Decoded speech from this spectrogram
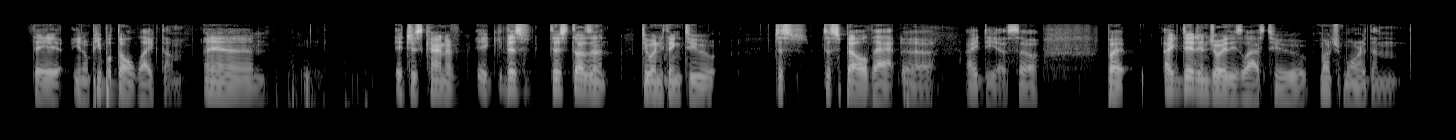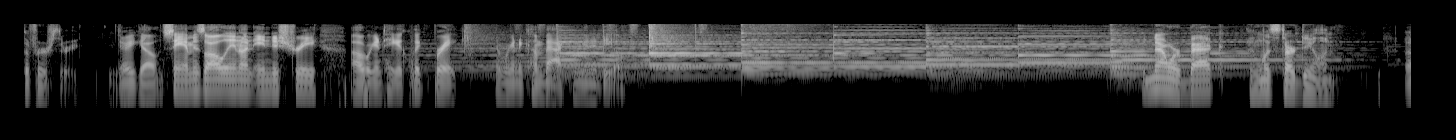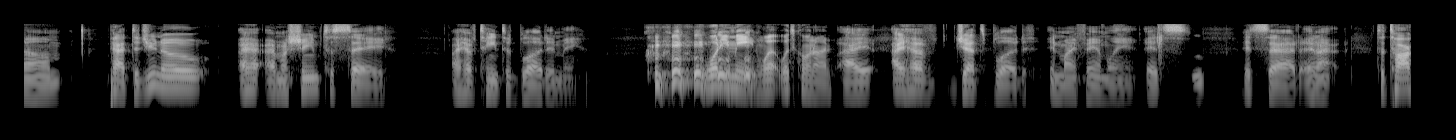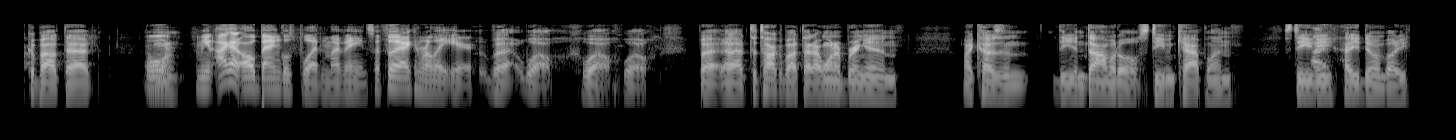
they you know people don't like them, and it just kind of it, this this doesn't do anything to dis, dispel that uh, idea. So, but I did enjoy these last two much more than the first three. There you go. Sam is all in on industry. Uh, we're going to take a quick break, and we're going to come back. and We're to deal. And now we're back, and let's start dealing. Um, Pat, did you know? I, I'm ashamed to say, I have tainted blood in me. what do you mean? What What's going on? I I have Jets blood in my family. It's it's sad, and I to talk about that. I Well, want, I mean, I got all Bengals blood in my veins, so I feel like I can relate here. but whoa, whoa, whoa. But uh, to talk about that, I want to bring in my cousin, the indomitable Stephen Kaplan. Stevie, how you doing, buddy?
